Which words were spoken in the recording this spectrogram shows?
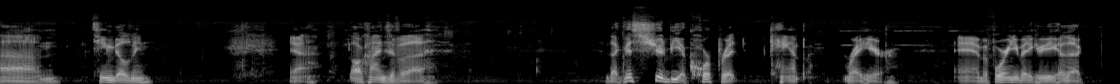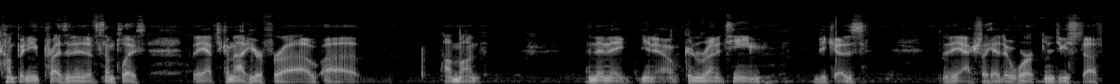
um, team building. Yeah, all kinds of uh, like this should be a corporate camp right here. And before anybody can become a company president of someplace, they have to come out here for a, a, a month, and then they, you know, can run a team because they actually had to work and do stuff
